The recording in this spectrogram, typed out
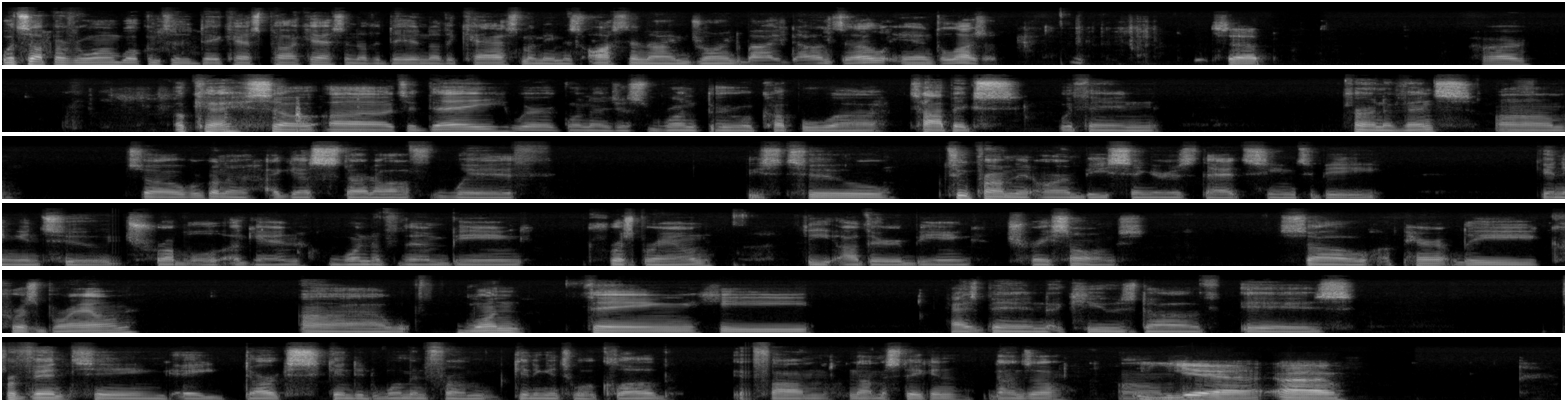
What's up, everyone? Welcome to the Daycast podcast. Another day, another cast. My name is Austin. I'm joined by Donzel and Elijah. What's up? Hi. Okay, so uh, today we're going to just run through a couple uh, topics within current events. Um, so we're going to, I guess, start off with these two two prominent R&B singers that seem to be getting into trouble again. One of them being Chris Brown, the other being Trey Songz. So apparently, Chris Brown, uh, one thing he has been accused of is preventing a dark skinned woman from getting into a club if I'm not mistaken, Donzo. Um, yeah, uh,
